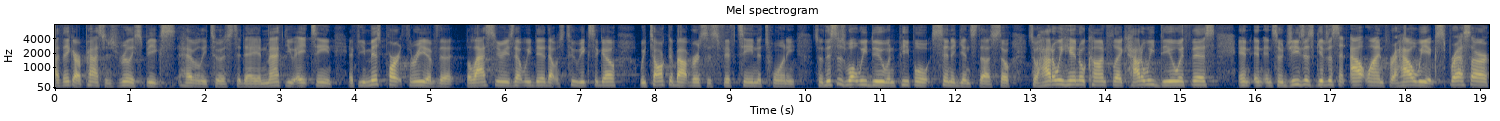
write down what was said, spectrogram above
I think our passage really speaks heavily to us today. In Matthew 18, if you missed part three of the, the last series that we did, that was two weeks ago, we talked about verses 15 to 20. So, this is what we do when people sin against us. So, so how do we handle conflict? How do we deal with this? And, and, and so, Jesus gives us an outline for how we express our,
